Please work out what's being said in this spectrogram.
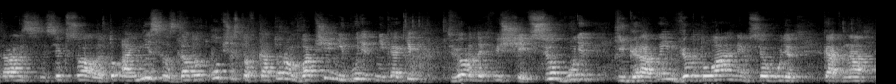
транссексуалы, то они создадут общество, в котором вообще не будет никаких твердых вещей. Все будет игровым, виртуальным, все будет как на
